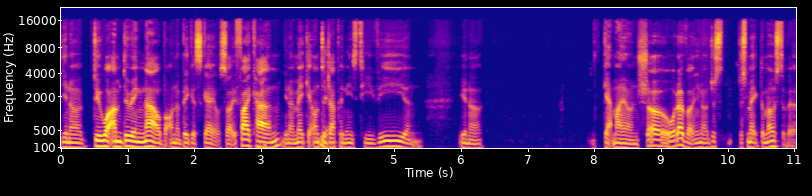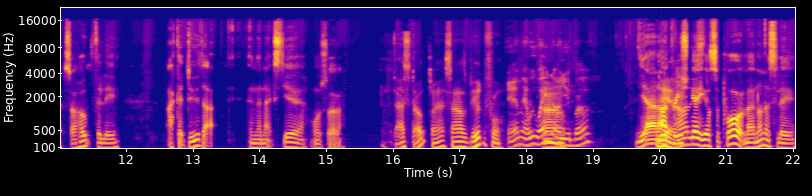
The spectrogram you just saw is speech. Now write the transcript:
you know, do what I'm doing now, but on a bigger scale. So if I can, you know, make it onto Yeah. Japanese TV and, you know, get my own show or whatever you know just just make the most of it so hopefully i could do that in the next year or so That's dope, man. Sounds beautiful. Yeah, man, we waiting on Um, you, bro. yeah and i Yeah. appreciate Honest- your support man honestly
